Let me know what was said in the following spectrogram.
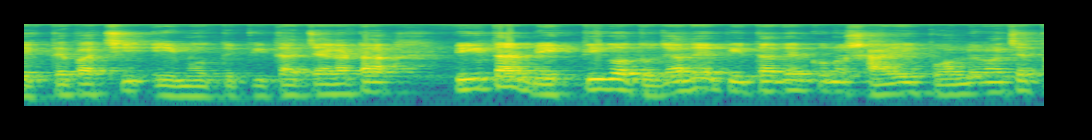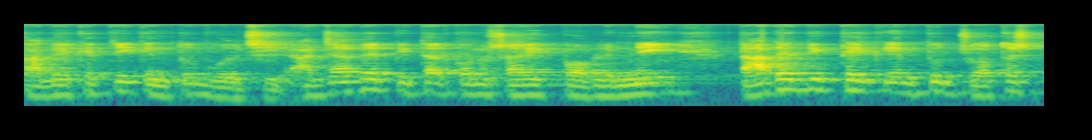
দেখতে পাচ্ছি। এই মুহূর্তে পিতার জায়গাটা, পিতার ব্যক্তিগত, যাদের পিতাদের কোনো শারীরিক প্রবলেম আছে, তাদের ক্ষেত্রেই কিন্তু বলছি। আর যাদের পিতার কোনো শারীরিক প্রবলেম নেই, তাদের দিক থেকে কিন্তু যথেষ্ট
